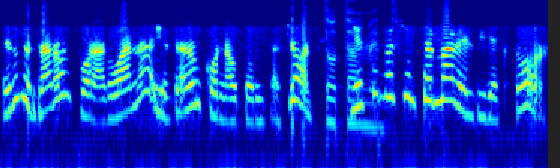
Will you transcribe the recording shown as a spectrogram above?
Esos entraron por aduana y entraron con autorización. Y eso no es un tema del director.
